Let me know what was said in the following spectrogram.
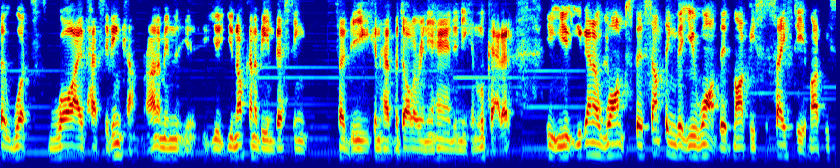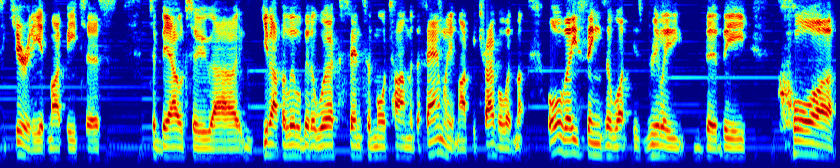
but what's why passive income, right? I mean, you, are not going to be investing so that you can have the dollar in your hand and you can look at it. You, are going to want there's something that you want. That might be safety, it might be security, it might be to to be able to uh, give up a little bit of work, spend some more time with the family. It might be travel. Might, all these things are what is really the, the core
